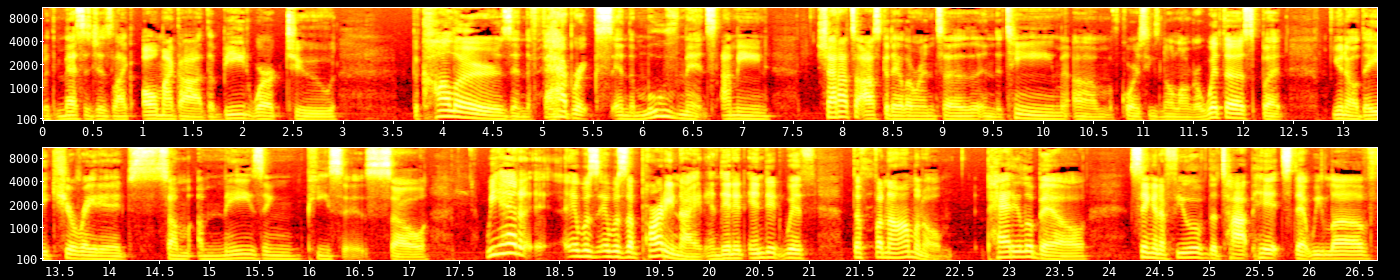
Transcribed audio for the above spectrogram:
with messages like, oh my God, the beadwork to the colors and the fabrics and the movements. I mean, shout out to Oscar de la Renta and the team. Um, of course, he's no longer with us, but you know, they curated some amazing pieces. So we had it was it was a party night, and then it ended with the phenomenal Patti LaBelle singing a few of the top hits that we love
